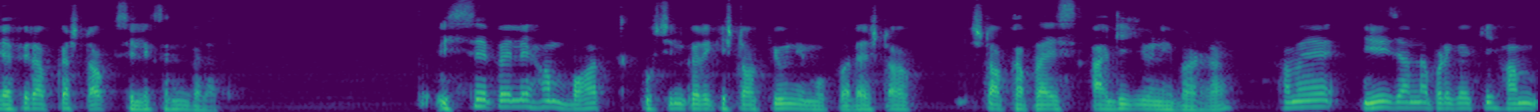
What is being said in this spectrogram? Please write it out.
या फिर आपका स्टॉक सिलेक्शन गलत है। तो इससे पहले हम बहुत क्वेश्चन करें कि स्टॉक क्यों नहीं मूव कर रहा है? स्टॉक स्टॉक का प्राइस आगे क्यों नहीं बढ़ रहा है? हमें ये जानना पड़ेगा कि हम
